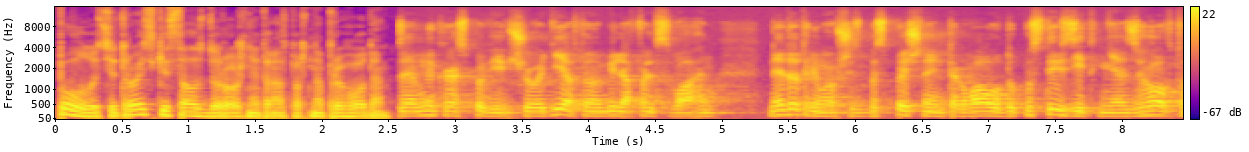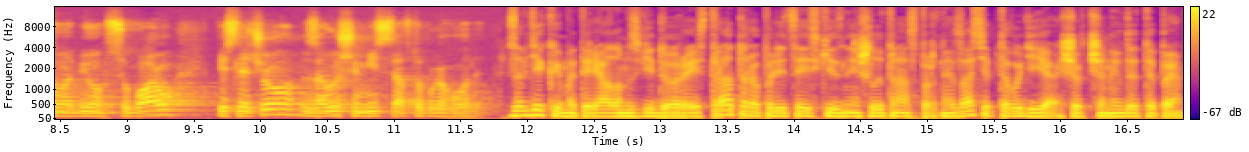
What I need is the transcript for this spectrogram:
По вулиці Тройській сталася дорожня транспортна пригода. Земник розповів, що водій автомобіля Volkswagen, не дотримавшись безпечного інтервалу, допустив зіткнення з його автомобілем Subaru, після чого залишив місце автопригоди. Завдяки матеріалам з відеореєстратора поліцейські знайшли транспортний засіб та водія, що вчинив ДТП.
